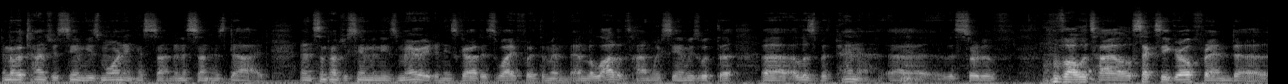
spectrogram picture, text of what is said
And other times we see him he's mourning his son and his son has died. And sometimes we see him and he's married and he's got his wife with him. And, and a lot of the time we see him he's with the uh, elizabeth pena uh, this sort of volatile sexy girlfriend uh,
